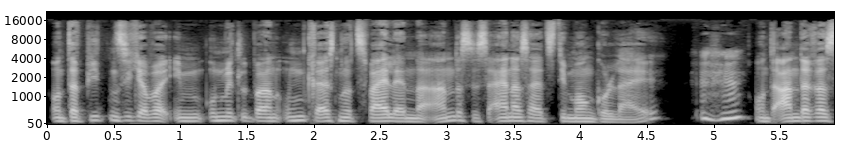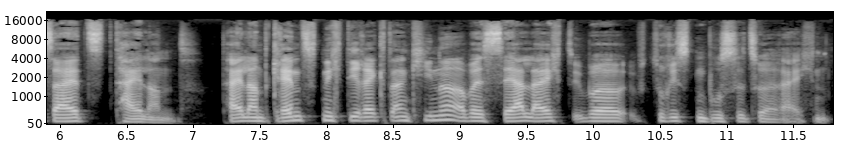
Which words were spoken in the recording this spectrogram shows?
Und da bieten sich aber im unmittelbaren Umkreis nur zwei Länder an. Das ist einerseits die Mongolei mhm. und andererseits Thailand. Thailand grenzt nicht direkt an China, aber ist sehr leicht über Touristenbusse zu erreichen.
